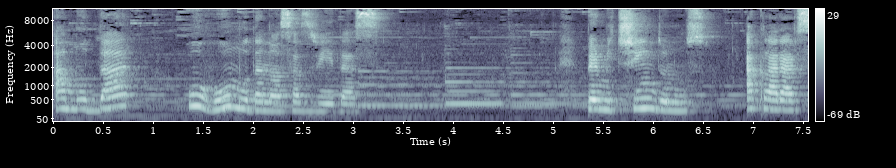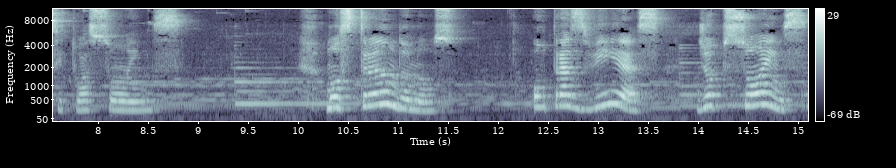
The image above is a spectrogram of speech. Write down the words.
a mudar o rumo das nossas vidas, permitindo-nos aclarar situações, mostrando-nos outras vias de opções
